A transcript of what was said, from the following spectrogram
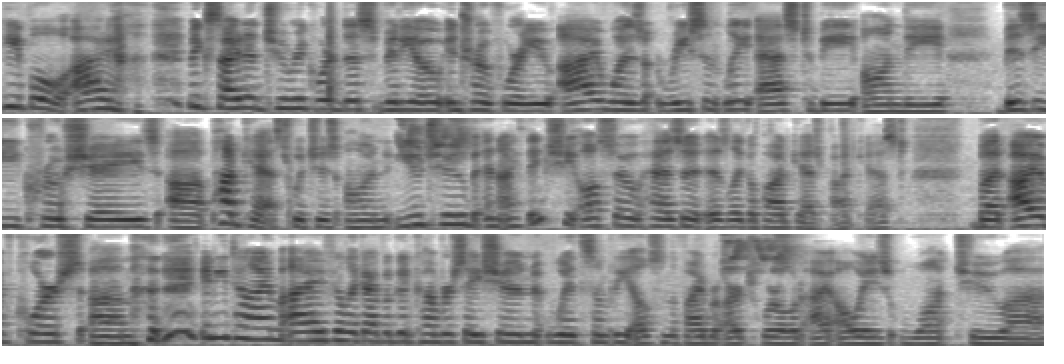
people? I am excited to record this video intro for you. I was recently asked to be on the Bizzy Crochets uh, podcast, which is on YouTube, and I think she also has it as like a podcast podcast. But I, of course, um, anytime I feel like I have a good conversation with somebody else in the fiber arts world, I always want to. Uh,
